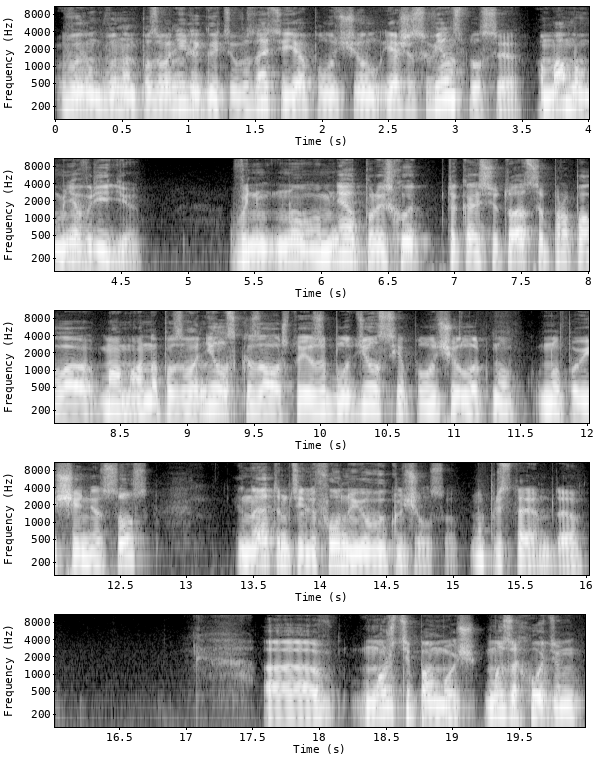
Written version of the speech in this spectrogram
вы, вы нам позвонили говорите, вы знаете, я получил, я сейчас в Венспилсе, а мама у меня в Риге. Вы, ну, у меня происходит такая ситуация, пропала мама. Она позвонила, сказала, что я заблудился, я получила кнопку, ну, оповещение СОС, и на этом телефон ее выключился. Ну, представим, да. А, можете помочь? Мы заходим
